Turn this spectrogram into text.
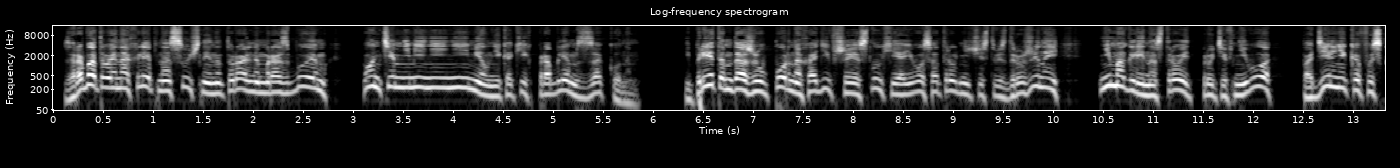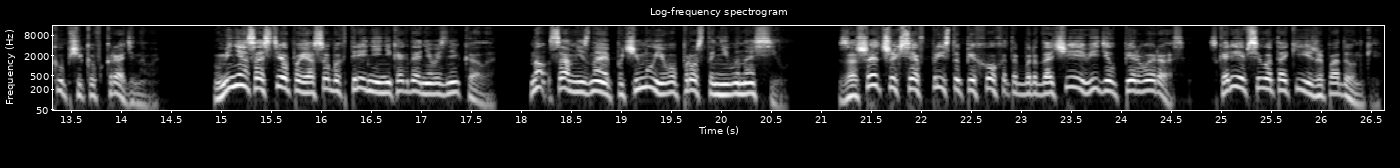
Зарабатывая на хлеб насущный натуральным разбоем, он, тем не менее, не имел никаких проблем с законом. И при этом даже упорно ходившие слухи о его сотрудничестве с дружиной не могли настроить против него подельников и скупщиков краденого. У меня со Степой особых трений никогда не возникало, но, сам не зная почему, его просто не выносил. Зашедшихся в приступе хохота бардачей видел первый раз. Скорее всего, такие же подонки.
